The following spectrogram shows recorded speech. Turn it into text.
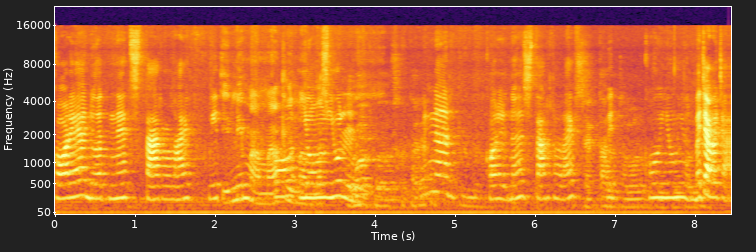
Korea.net Star Live with Ini Mamat Ko 15 Yong Yul. Benar. Korea.net Star Live Setan with. Ko Yong Yul. Baca baca.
